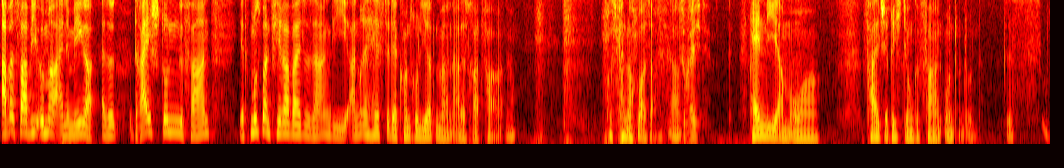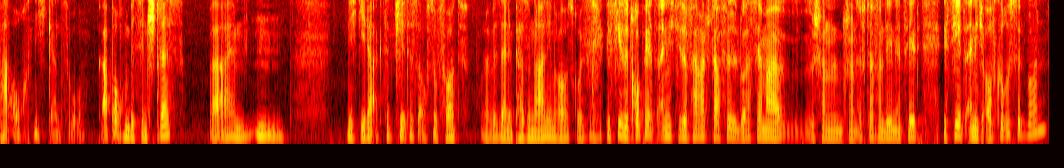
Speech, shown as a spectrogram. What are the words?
Aber es war wie immer eine mega. Also drei Stunden gefahren. Jetzt muss man fairerweise sagen, die andere Hälfte der Kontrollierten waren alles Radfahrer. Ne? Muss man nochmal sagen. Ja. Zu Recht. Handy am Ohr, falsche Richtung gefahren und und und. Das war auch nicht ganz so. Gab auch ein bisschen Stress bei einem. Hm. Nicht jeder akzeptiert das auch sofort oder will seine Personalien rausrücken. Ist diese Truppe jetzt eigentlich, diese Fahrradstaffel, du hast ja mal schon, schon öfter von denen erzählt, ist die jetzt eigentlich aufgerüstet worden?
